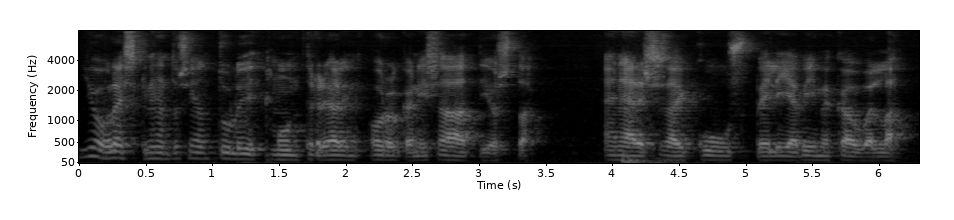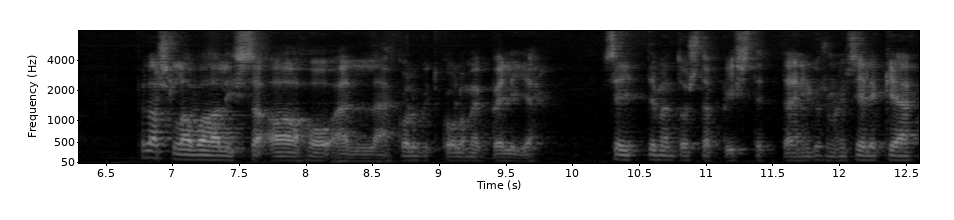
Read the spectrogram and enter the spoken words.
Joo, Leskinenhän tosiaan tuli Montrealin organisaatiosta. NRS sai kuusi peliä viime kaudella. Pelasi Lavalissa AHL, 33 peliä, 17 pistettä ja niin semmoinen selkeä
